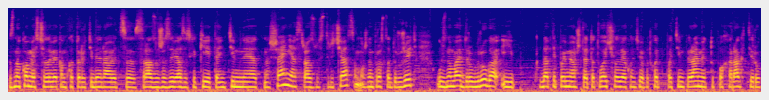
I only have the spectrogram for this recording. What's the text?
знакомясь с человеком, который тебе нравится, сразу же завязывать какие-то интимные отношения, сразу встречаться, можно просто дружить, узнавать друг друга, и когда ты поймешь, что это твой человек, он тебе подходит по темпераменту, по характеру,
